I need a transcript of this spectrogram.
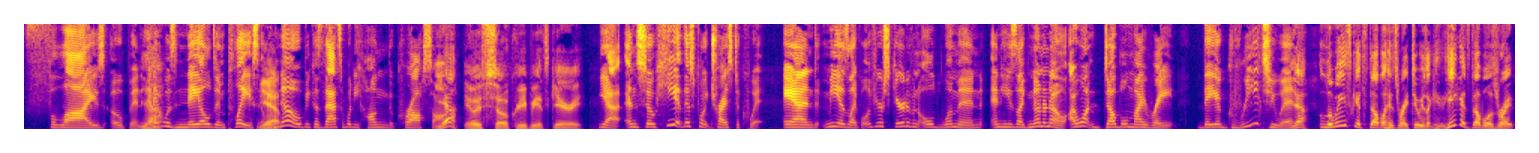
flies open. Yeah. And it was nailed in place. And Yeah. we know because that's what he hung the cross on. Yeah. It was so creepy and scary. Yeah. And so he at this point tries to quit. And Mia's like, Well, if you're scared of an old woman, and he's like, No, no, no, I want double my rate. They agree to it. Yeah. Luis gets double his rate too. He's like, he gets double his rate.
